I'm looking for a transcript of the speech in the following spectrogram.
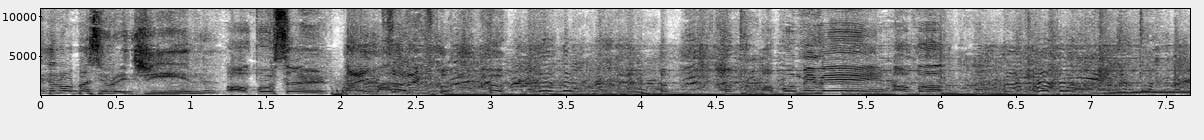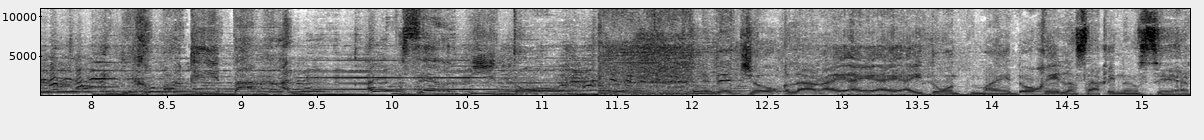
Idol mo ba si Regine? Opo, sir. Ay, sorry po. Opo, Mime. Opo. Hindi ko makita. Anong, anong sir dito? Hindi, joke lang. I, I, I, I don't mind. Okay lang sa akin ng sir.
